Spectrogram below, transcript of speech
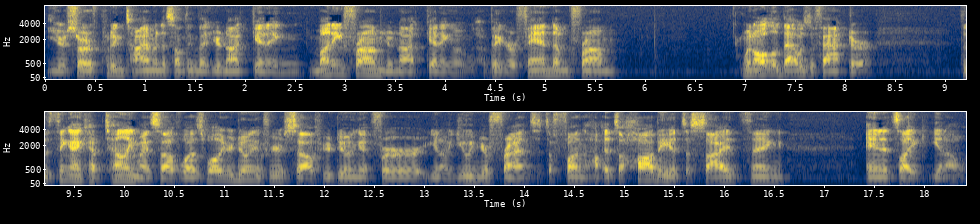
You're sort of putting time into something that you're not getting money from, you're not getting a bigger fandom from. When all of that was a factor, the thing I kept telling myself was, well, you're doing it for yourself. You're doing it for, you know, you and your friends. It's a fun it's a hobby, it's a side thing. And it's like, you know,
